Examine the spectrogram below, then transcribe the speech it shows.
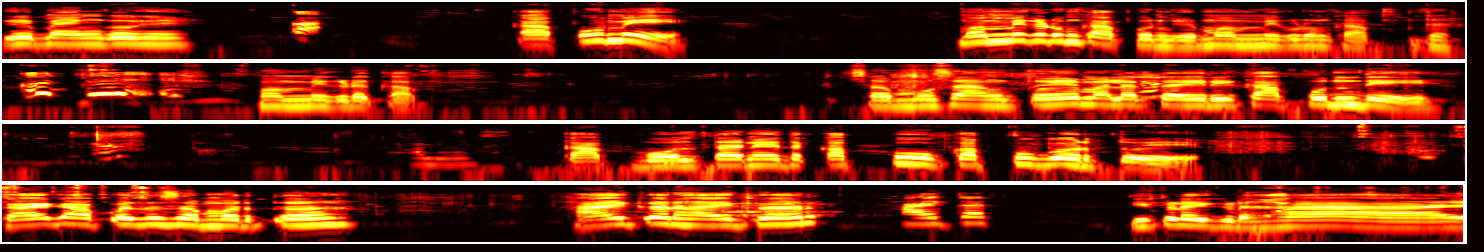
घे मँगो घे. कापू मी? मम्मीकडून कापून घे मम्मीकडून काप धर. मम्मीकडे काप. समू सांगतोय मला कैरी कापून दे. काप बोलता नाही तर काप्पू काप्पू करतोय. काय कापायचं समर्थ? हाय कर हाय कर. हाय कर. इकडे इकडे. हाय.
